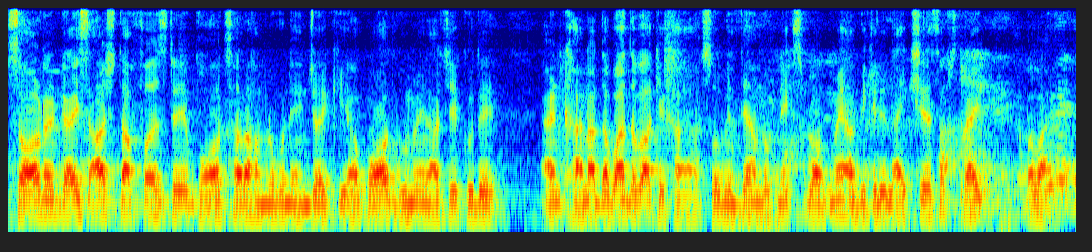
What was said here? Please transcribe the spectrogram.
सो ऑलराइट गाइस आज था फ़र्स्ट डे बहुत सारा हम लोगों ने एंजॉय किया बहुत घूमे नाचे कूदे एंड खाना दबा दबा के खाया सो so, मिलते हैं हम लोग नेक्स्ट ब्लॉग में। अभी के लिए like share subscribe bye bye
